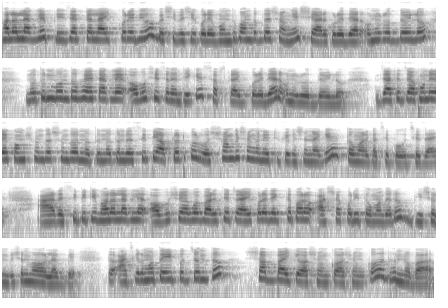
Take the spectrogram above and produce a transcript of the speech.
ভালো লাগলে প্লিজ একটা লাইক করে দিও, বেশি বেশি করে বন্ধু বান্ধবদের সঙ্গে শেয়ার করে দেওয়ার অনুরোধ রইল। নতুন বন্ধু হয়ে থাকলে অবশ্যই চ্যানেলটিকে সাবস্ক্রাইব করে দেওয়ার অনুরোধ রইল। যাতে যখন এরকম সুন্দর সুন্দর নতুন নতুন রেসিপি আপলোড করব, সঙ্গে সঙ্গে নোটিফিকেশন আগে তোমার কাছে পৌঁছে যায়। আর রেসিপিটি ভালো লাগলে অবশ্যই একবার বাড়িতে ট্রাই করে দেখতে পারো। আশা করি তোমাদেরও ভীষণ ভীষণ ভালো লাগবে। তো আজকের মতো এই পর্যন্ত। সবাইকে অসংখ্য অসংখ্য ধন্যবাদ।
